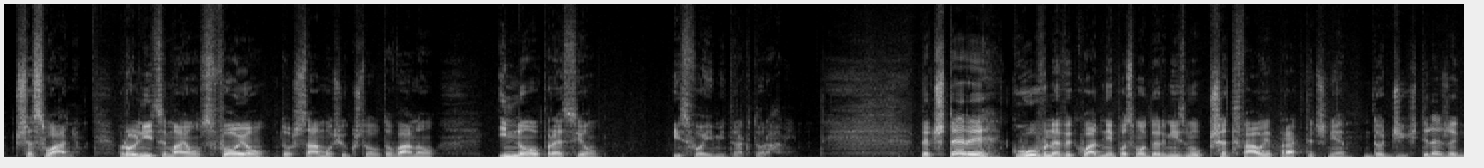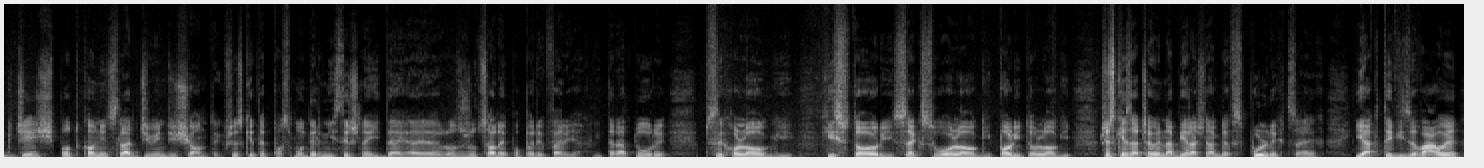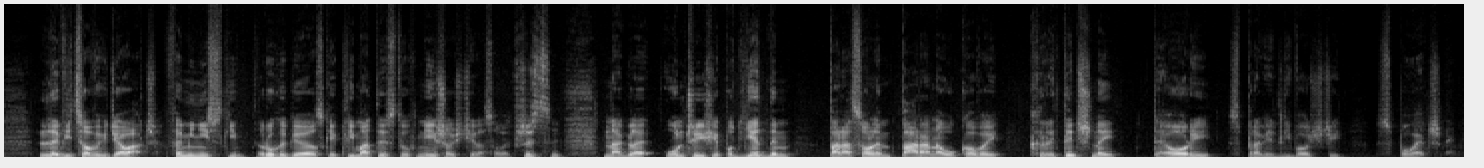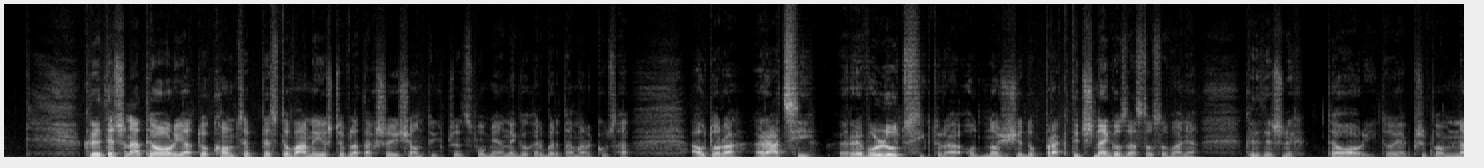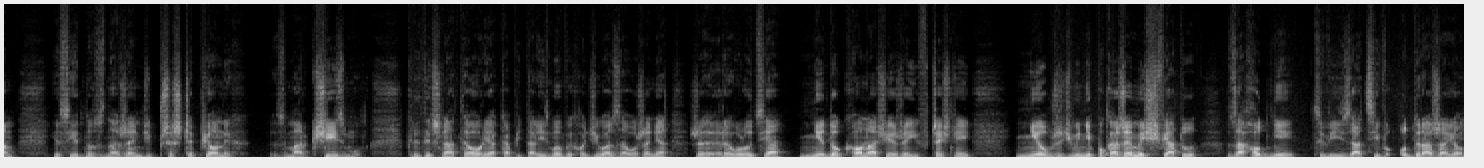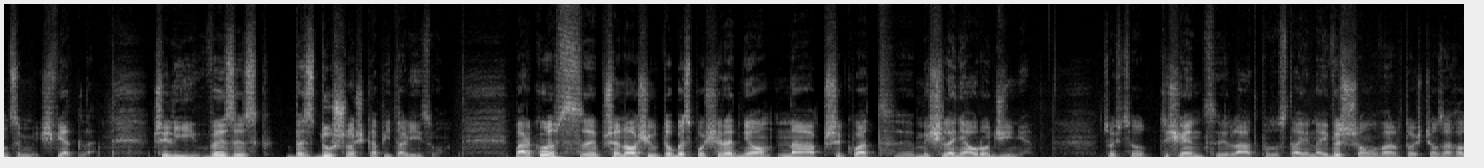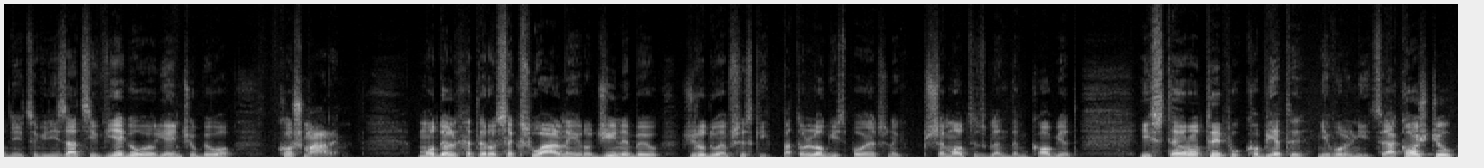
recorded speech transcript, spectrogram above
przesłaniu. Rolnicy mają swoją tożsamość ukształtowaną inną opresją i swoimi traktorami. Te cztery główne wykładnie postmodernizmu przetrwały praktycznie do dziś. Tyle, że gdzieś pod koniec lat 90. wszystkie te postmodernistyczne idee rozrzucone po peryferiach literatury, psychologii, historii, seksuologii, politologii, wszystkie zaczęły nabierać nagle wspólnych cech i aktywizowały lewicowych działaczy, feministki, ruchy gejowskie, klimatystów, mniejszości rasowe. Wszyscy nagle łączyli się pod jednym parasolem paranaukowej krytycznej teorii sprawiedliwości społecznej. Krytyczna teoria to koncept testowany jeszcze w latach 60. przez wspomnianego Herberta Marcusa, autora racji rewolucji, która odnosi się do praktycznego zastosowania krytycznych teorii. To, jak przypominam, jest jedno z narzędzi przeszczepionych z marksizmu. Krytyczna teoria kapitalizmu wychodziła z założenia, że rewolucja nie dokona się, jeżeli wcześniej nie obrzydzimy, nie pokażemy światu zachodniej cywilizacji w odrażającym świetle, czyli wyzysk, bezduszność kapitalizmu. Markus przenosił to bezpośrednio na przykład myślenia o rodzinie. Coś, co tysięcy lat pozostaje najwyższą wartością zachodniej cywilizacji, w jego ujęciu było koszmarem. Model heteroseksualnej rodziny był źródłem wszystkich patologii społecznych, przemocy względem kobiet i stereotypu kobiety niewolnicy. A Kościół,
